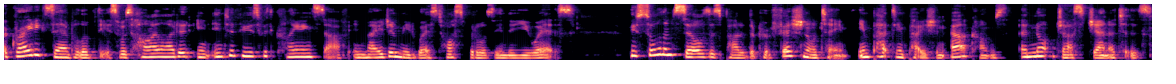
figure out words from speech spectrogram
A great example of this was highlighted in interviews with cleaning staff in major Midwest hospitals in the US, who saw themselves as part of the professional team impacting patient outcomes and not just janitors.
